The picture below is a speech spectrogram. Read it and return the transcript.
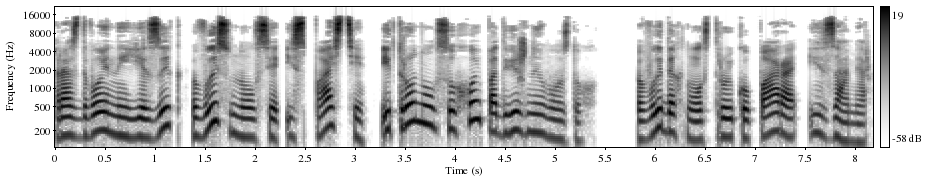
раздвоенный язык высунулся из пасти и тронул сухой подвижный воздух. Выдохнул струйку пара и замер.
